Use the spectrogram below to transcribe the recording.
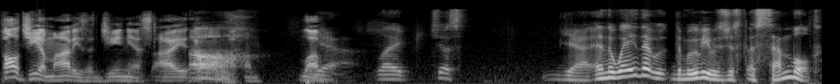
Paul Giamatti's a genius. I, Oh. love him. Love yeah, like just yeah, and the way that the movie was just assembled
